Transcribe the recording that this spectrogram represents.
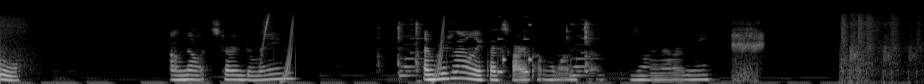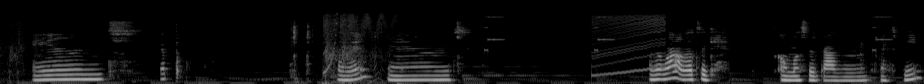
Ooh. Oh no, it started to rain. I'm pretty sure that only affects fire Pokemon, so it doesn't really matter to me. And yep. Okay, and oh wow, that's like almost a thousand XP.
